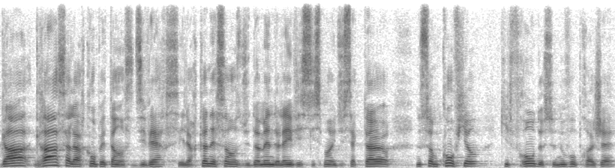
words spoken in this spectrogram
Grâce à leurs compétences diverses et leur connaissance du domaine de l'investissement et du secteur, nous sommes confiants qu'ils feront de ce nouveau projet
